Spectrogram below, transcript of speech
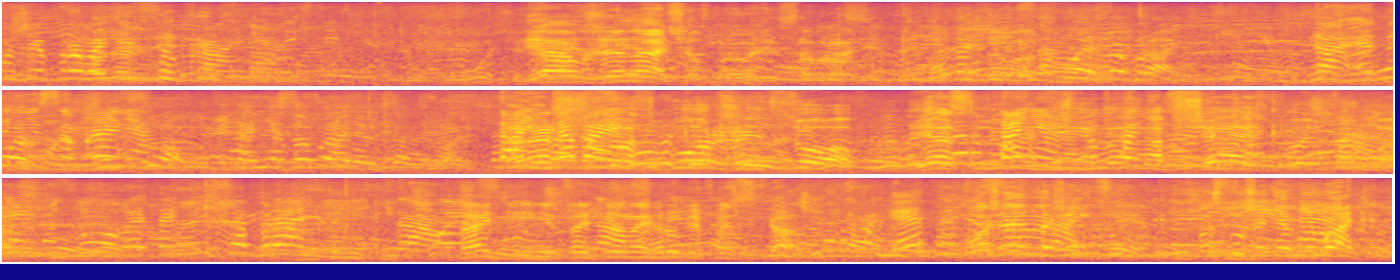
уже проводить собрание. Я уже начал проводить собрание. Да, это не собрание. Это не собрание, Тань, давай. сбор жильцов. Я с подходи. общаюсь по информации. Это не собрание. Да. Дайте инициативной группе не Уважаемые жильцы, послушайте внимательно.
